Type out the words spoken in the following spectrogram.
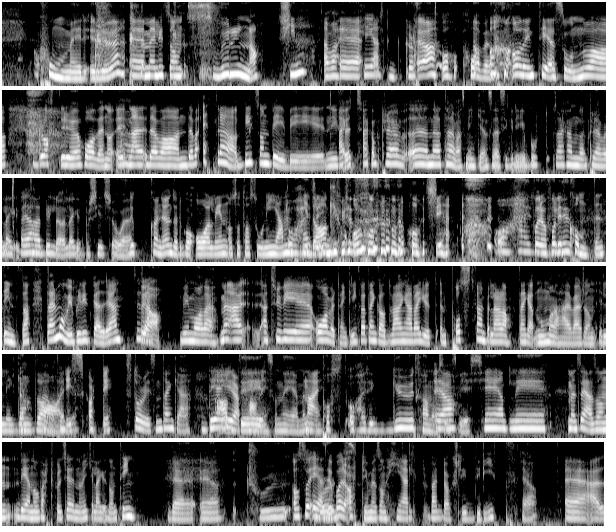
hummerrød eh, med litt sånn svulna skinn. Jeg var Eh, helt glatt ja. og hoven. Og den T-sonen var glatt rød hoven og øy... Nei, det var, det var et eller annet. Litt sånn baby Jeg, jeg kan prøve, eh, Når jeg tar av meg sminken, så er det sikkert ikke bort. Så jeg kan prøve å legge, ta et bilde og legge ut på skishowet. Du kan jo eventuelt gå all in og så ta solen igjen oh, i dag. Og, og skje. Oh, For å få litt content til Insta. Der må vi bli litt bedre igjen, syns jeg. Ja, vi må det. Men jeg, jeg tror vi overtenker litt, for jeg tenker at hver gang jeg legger ut en post for eksempel her, da, tenker jeg at nå må det her være sånn legendarisk artig. Storiesen, tenker jeg. Det ja, gjør jeg det faen i. ikke så nøye, men Nei. post Å, herregud, kan jeg Ja. synes vi er kjedelige? Men så er jeg sånn, vi er nå i hvert fall kjedelige når vi ikke legger ut noen ting. Det er true Og så er det jo bare artig med sånn helt hverdagslig drit. Ja. Eh,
